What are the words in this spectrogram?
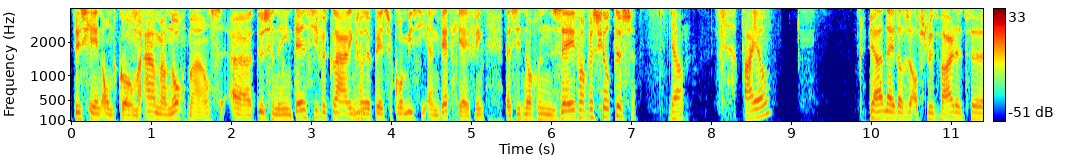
er is geen ontkomen aan, maar nogmaals... tussen een intentieverklaring van de Europese Commissie en wetgeving... daar zit nog een zee van verschil tussen. Ja. Arjo? Ja, nee, dat is absoluut waar. Dat, uh...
